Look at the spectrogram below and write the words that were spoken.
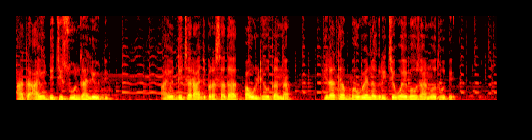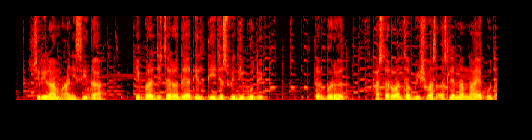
आता अयोध्येची सून झाली होती. अयोध्येच्या राजप्रसादात पाऊल ठेवताना तिला त्या भव्य नगरीचे वैभव जाणवत होते. श्रीराम आणि सीता हे प्रजेच्या हृदयातील तेजस्वी दीप होते. तर भरत हा सर्वांचा विश्वास असलेला नायक होता.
